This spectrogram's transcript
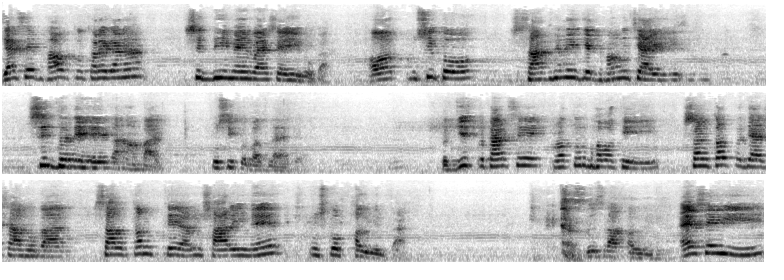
जैसे भाव को करेगा ना सिद्धि में वैसे ही होगा। और उसी को साधने जो धन चाहिए। सिद्ध देह कहाँ पाई उसी को बतलाया गया। तो जिस प्रकार से प्रतुर भवती संकल्प जैसा होगा संकल्प के अनुसार ही में उसको फल मिलता है। दूसरा फल नहीं। ऐसे ही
